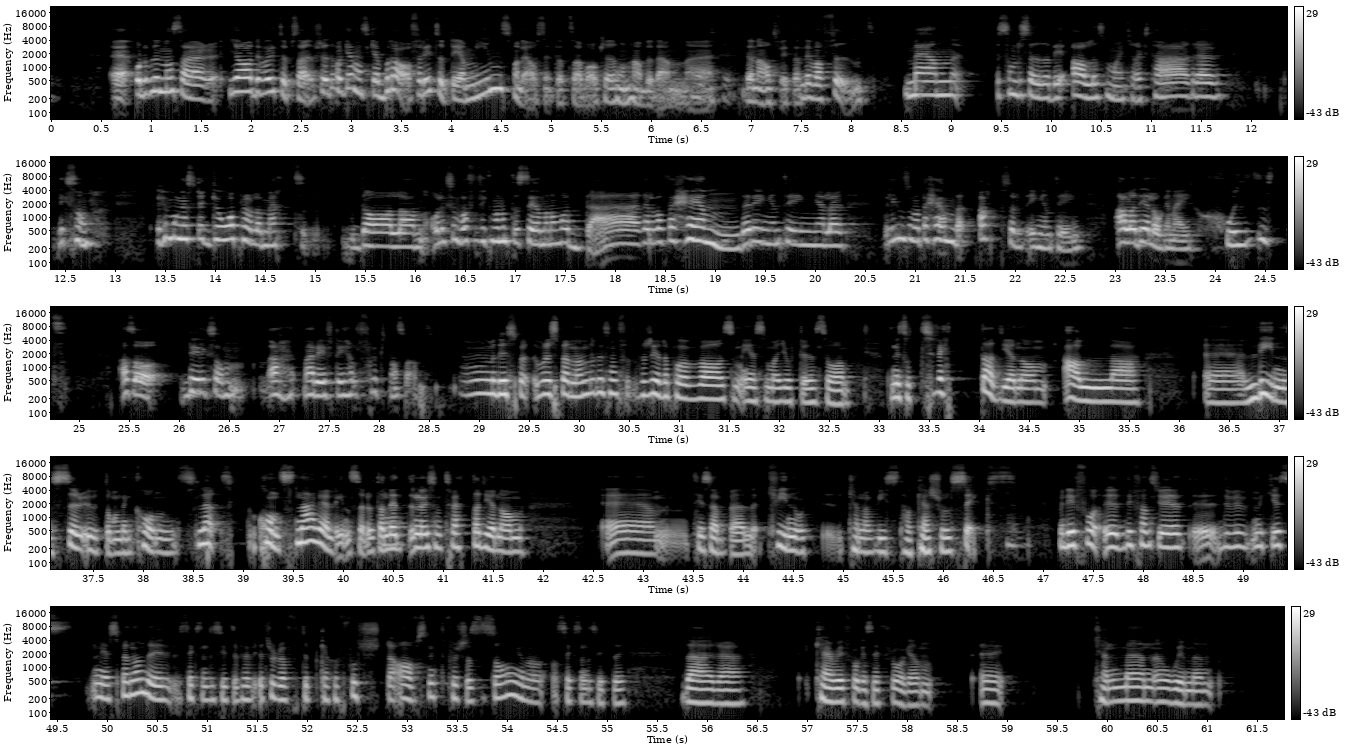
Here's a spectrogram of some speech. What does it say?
och då blir man så här, ja det var ju typ så här, för det var ganska bra, för det är typ det jag minns från det avsnittet, så här, okej hon hade den, eh, den outfiten, det var fint. Men som du säger, det är alldeles för många karaktärer. Liksom, hur många ska gå på den jävla Met-galan? Och liksom, varför fick man inte se när de var där? Eller varför hände det ingenting? Eller, det är liksom som att det händer absolut ingenting. Alla dialogerna är skit. Alltså, det är liksom, äh, nej, det är, helt fruktansvärt. Mm, men det, är vore spännande att liksom få få reda på vad som är som har gjort den så... Den är så tvättad genom alla eh, linser utom den konstnär, konstnärliga linsen. Utan den, den är liksom tvättad genom eh, till exempel kvinnor kan visst ha casual sex. Men det, får, eh, det fanns ju eh, det mycket mer spännande i Sex and the City. För jag tror det var typ kanske första avsnittet, första säsongen av Sex and the City där uh, Carrie frågar sig frågan uh, Can men and women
